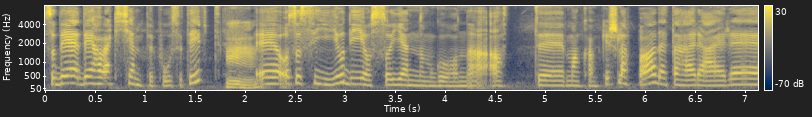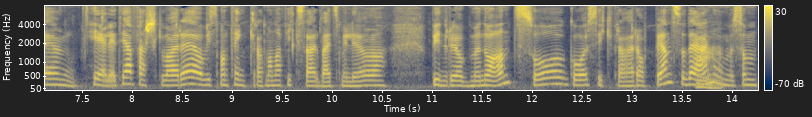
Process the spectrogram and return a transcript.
Så det, det har vært kjempepositivt. Mm. og så sier jo de også gjennomgående at man kan ikke slappe av. Dette her er hele tida ferskvare, og hvis man tenker at man har fiksa arbeidsmiljøet og begynner å jobbe med noe annet, så går sykefraværet opp igjen. Så det er mm. noe som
